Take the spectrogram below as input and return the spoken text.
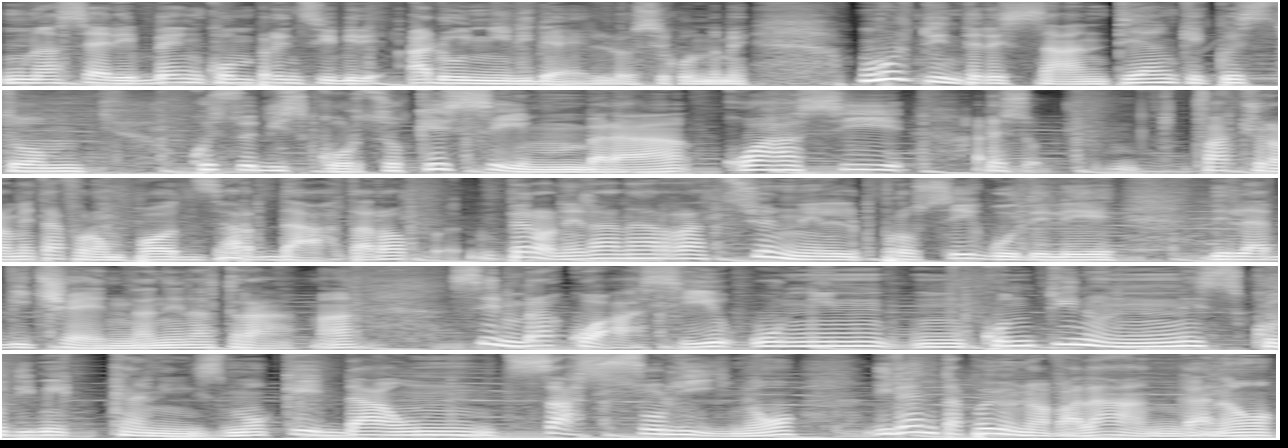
una serie ben comprensibile ad ogni livello secondo me. Molto interessante anche questo, questo discorso che sembra quasi, adesso faccio una metafora un po' azzardata, no? però nella narrazione, nel proseguo delle- della vicenda, nella trama, sembra quasi un, in- un continuo innesco di meccanismo che da un sassolino diventa poi una valanga, no?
